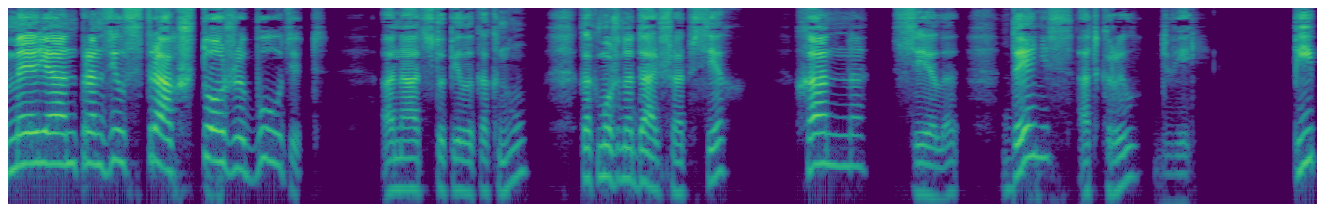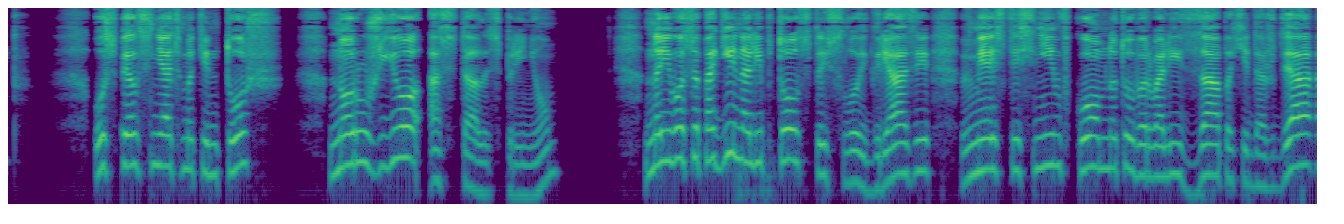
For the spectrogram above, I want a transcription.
Мэриан пронзил страх. Что же будет? Она отступила к окну, как можно дальше от всех. Ханна села. Деннис открыл дверь. Пип успел снять макинтош, но ружье осталось при нем. На его сапоги налип толстый слой грязи, вместе с ним в комнату ворвались запахи дождя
